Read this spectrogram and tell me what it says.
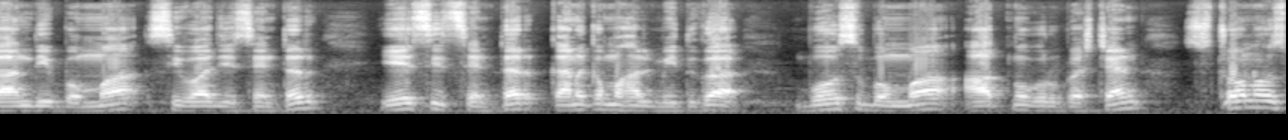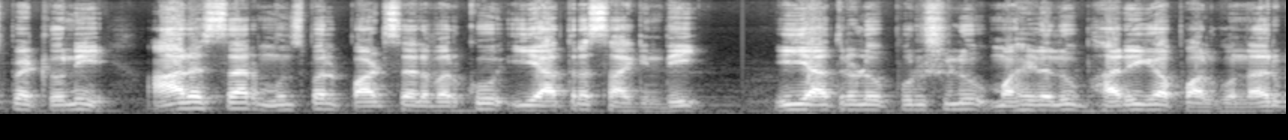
Gandhi బొమ్మ Shivaji centre AC centre Kanakamahal మీదుగా బోసు బొమ్మ ఆత్మగురు బస్టాండ్ స్టోన్ హౌస్పేట్లోని ఆర్ఎస్ఆర్ మున్సిపల్ పాఠశాల వరకు ఈ యాత్ర సాగింది. ఈ యాత్రలో పురుషులు మహిళలు భారీగా పాల్గొన్నారు.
